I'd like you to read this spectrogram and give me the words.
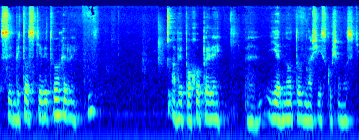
si bytosti vytvořili. Aby pochopili eh, jednotu v naší zkušenosti.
